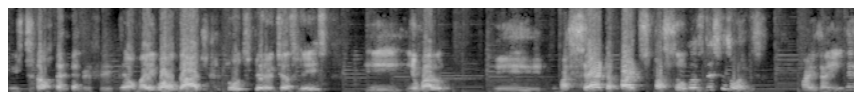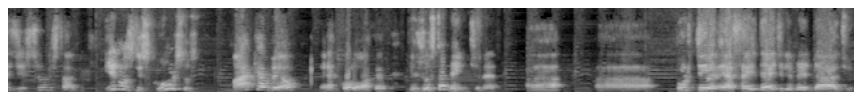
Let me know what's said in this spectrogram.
Então, é uma igualdade de todos perante as leis e, e, uma, e uma certa participação nas decisões. Mas ainda existe um Estado. E nos discursos, Maquiavel né, coloca que justamente né, a, a, por ter essa ideia de liberdade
